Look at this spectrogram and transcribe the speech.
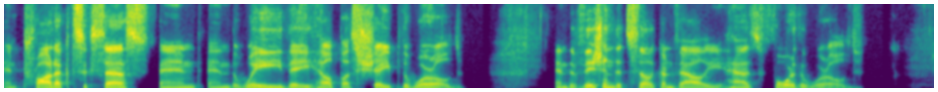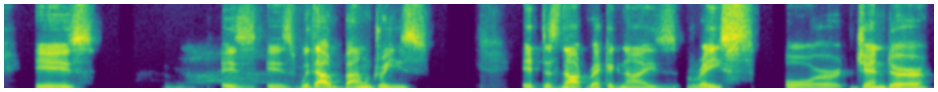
and product success and and the way they help us shape the world. And the vision that silicon valley has for the world is is is without boundaries it does not recognize race or gender.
